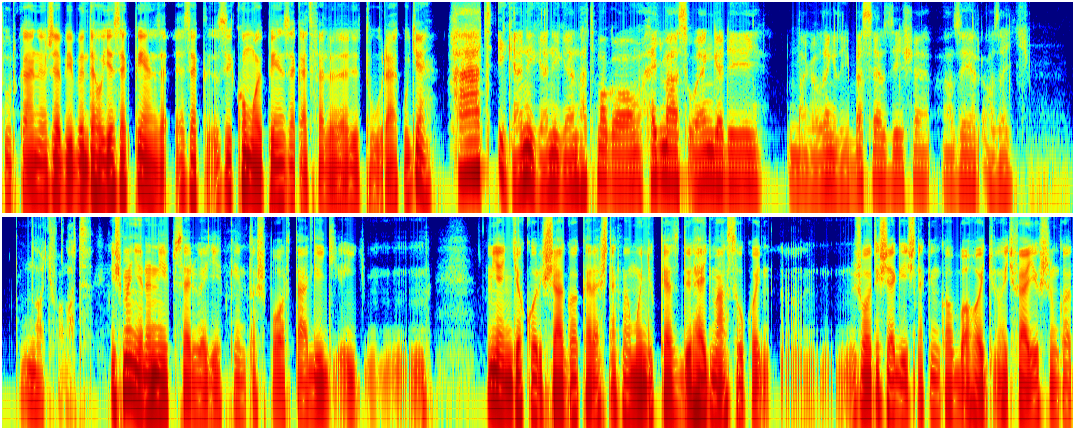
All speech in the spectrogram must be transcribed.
turkálni a zsebében, de hogy ezek, pénze, ezek azért komoly pénzeket felölelő túrák, ugye? Hát igen, igen, igen. Hát maga a hegymászó engedély, meg az engedély beszerzése azért az egy nagy falat. És mennyire népszerű egyébként a sportág? Így, így milyen gyakorisággal keresnek meg mondjuk kezdő hegymászók, hogy Zsolti segíts nekünk abba, hogy, hogy feljussunk a,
